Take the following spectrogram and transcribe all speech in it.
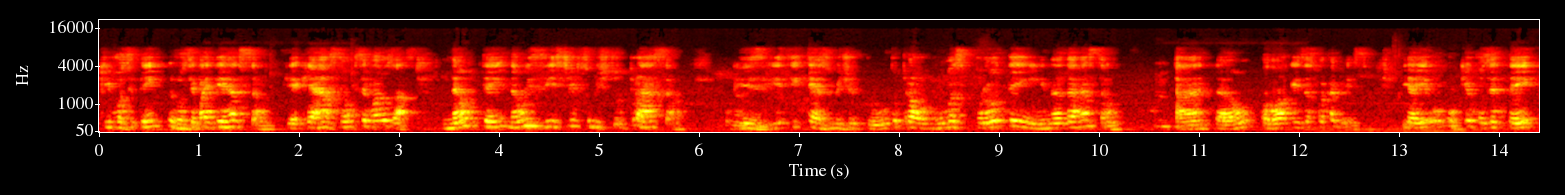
que você tem, você vai ter ração, que, que é a ração que você vai usar. Não tem, não existe substituto para ração. O que existe é substituto para algumas proteínas da ração. Tá? Então, coloque isso na sua cabeça. E aí, o, o, que você tem,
